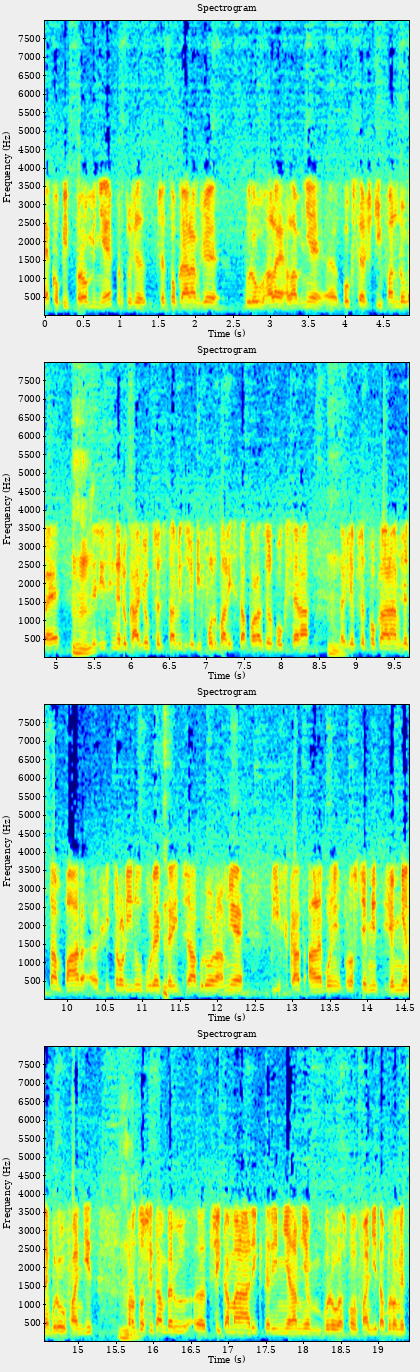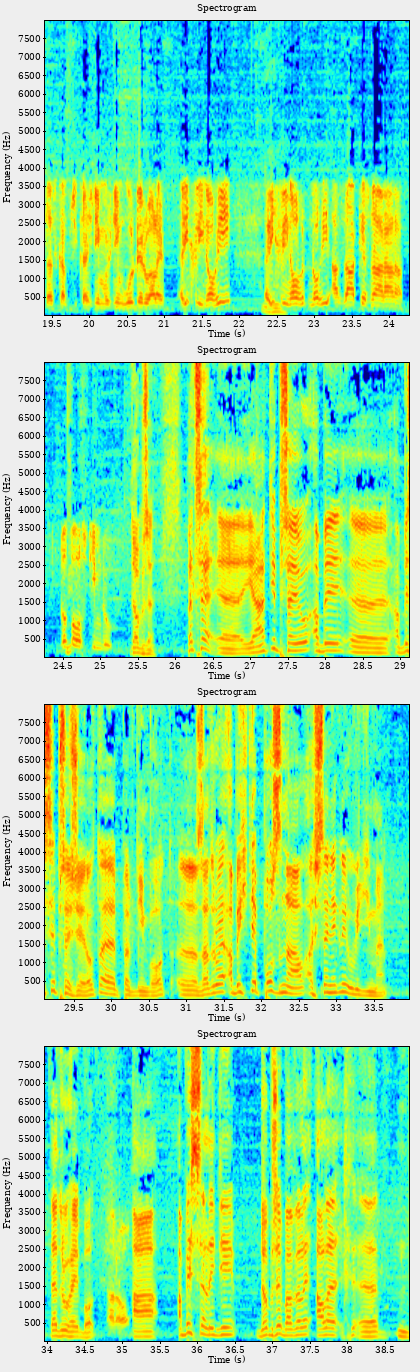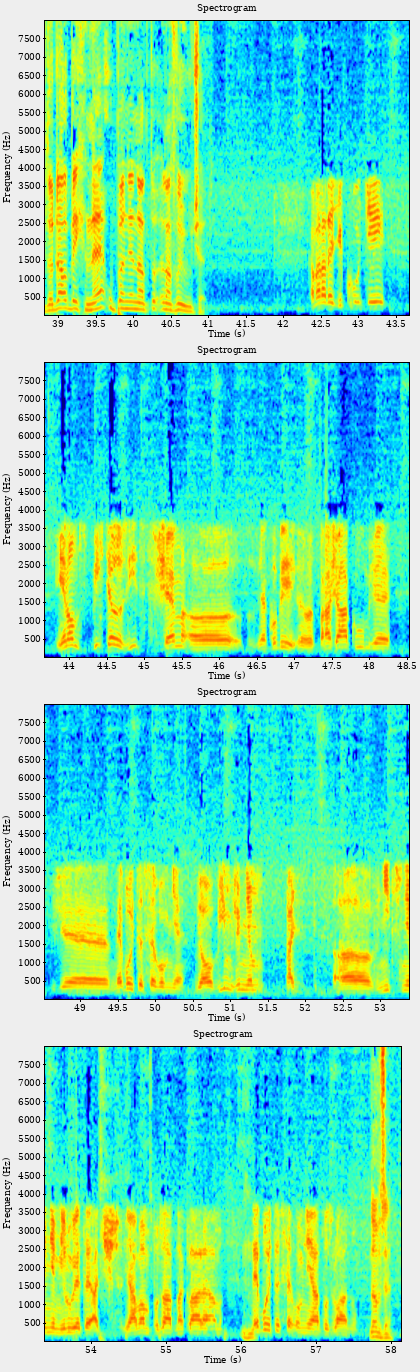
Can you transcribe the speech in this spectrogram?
jakoby pro mě, protože předpokládám, že budou v hale hlavně uh, boxerští fandové, mm-hmm. kteří si nedokážou představit, že by fotbalista porazil boxera, mm-hmm. takže předpokládám, že tam pár uh, chytrolínů bude, který třeba budou na mě pískat, anebo prostě mě, že mě nebudou fandit. Hmm. Proto si tam beru uh, tři kamarády, který mě na mě budou aspoň fandit a budou mě tleskat při každém možným úderu, ale rychlý nohy, hmm. rychlý no, nohy a zákeřná rána. Do toho s tím jdu. Dobře. Petře, já ti přeju, aby, aby si přežil, to je první bod. Za druhé, abych tě poznal, až se někdy uvidíme. To je druhý bod. Ano. A aby se lidi dobře bavili, ale dodal bych ne úplně na, to, na tvůj účet. Kamaráde, děkuji ti. Jenom bych chtěl říct všem uh, jakoby uh, Pražákům, že, že nebojte se o mě. Jo, vím, že mě vnitřně mě milujete, ať já vám pořád nakládám. Hmm. Nebojte se o mě, já to zvládnu. Dobře.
